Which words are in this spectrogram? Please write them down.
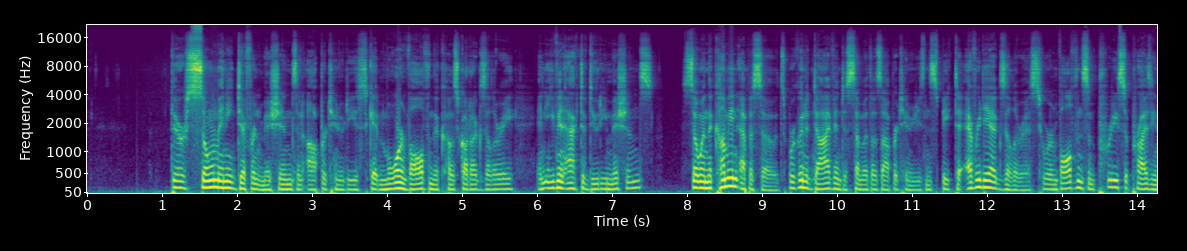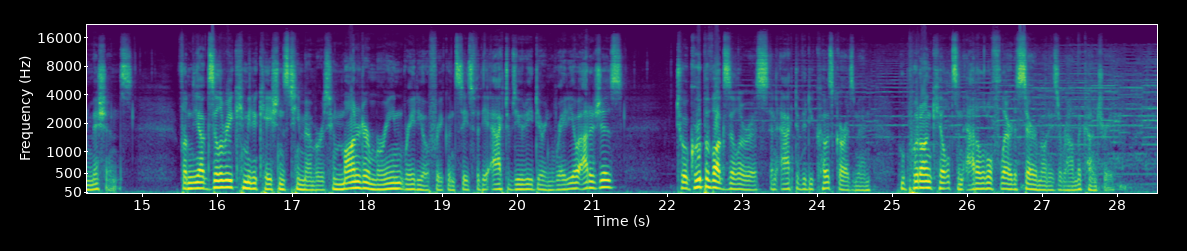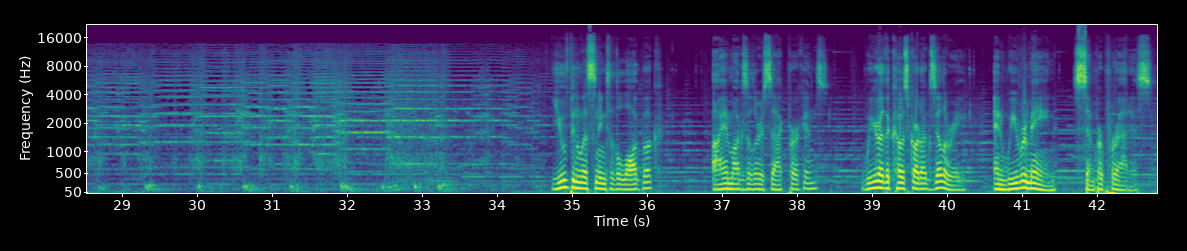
There are so many different missions and opportunities to get more involved in the Coast Guard Auxiliary and even active duty missions. So, in the coming episodes, we're going to dive into some of those opportunities and speak to everyday auxiliarists who are involved in some pretty surprising missions. From the auxiliary communications team members who monitor marine radio frequencies for the active duty during radio outages, to a group of auxiliarists and active duty Coast Guardsmen who put on kilts and add a little flair to ceremonies around the country. You've been listening to the Logbook. I am Auxiliary Zach Perkins. We are the Coast Guard Auxiliary, and we remain Semper Paratus,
